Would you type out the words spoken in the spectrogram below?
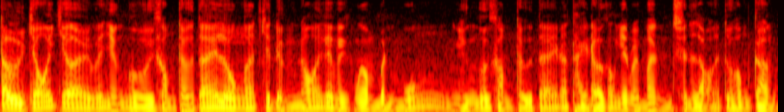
từ chối chơi với những người không tử tế luôn á, chứ đừng nói cái việc mà mình muốn những người không tử tế đó thay đổi góc nhìn về mình. Xin lỗi, tôi không cần.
